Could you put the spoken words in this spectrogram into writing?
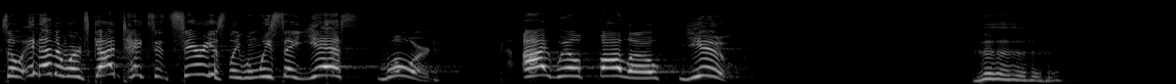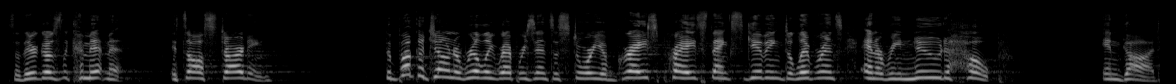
So, in other words, God takes it seriously when we say, Yes, Lord. I will follow you. so there goes the commitment. It's all starting. The book of Jonah really represents a story of grace, praise, thanksgiving, deliverance, and a renewed hope in God.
